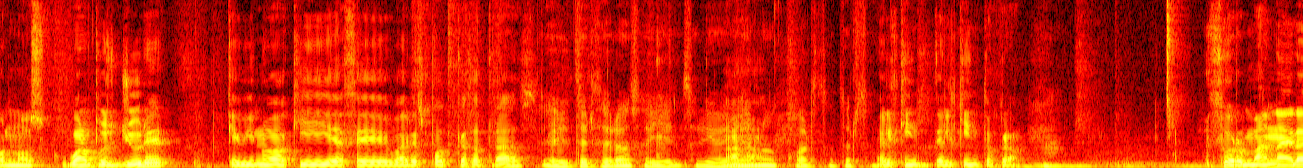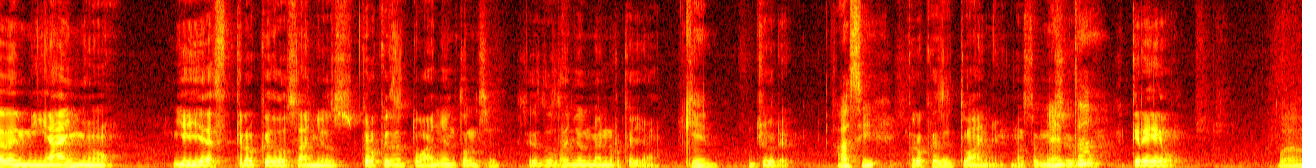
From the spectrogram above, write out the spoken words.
conozco, bueno, pues Juret, que vino aquí hace varios podcasts atrás, El tercero salió, salió ya, Ajá. ¿no? Cuarto, tercero. el quinto, el quinto creo. Su hermana era de mi año y ella es creo que dos años, creo que es de tu año entonces, si es dos años menor que yo. ¿Quién? Jure, ¿Ah, sí? creo que es de tu año, no estoy muy ¿Neta? seguro. Creo. Wow.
